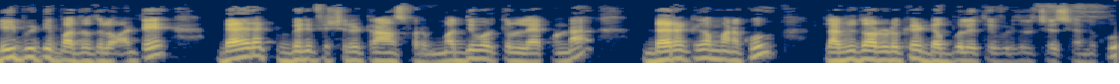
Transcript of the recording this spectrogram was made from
డీబీటీ పద్ధతిలో అంటే డైరెక్ట్ బెనిఫిషరీ ట్రాన్స్ఫర్ మధ్యవర్తులు లేకుండా డైరెక్ట్గా మనకు లబ్ధిదారుడికే డబ్బులు అయితే విడుదల చేసేందుకు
